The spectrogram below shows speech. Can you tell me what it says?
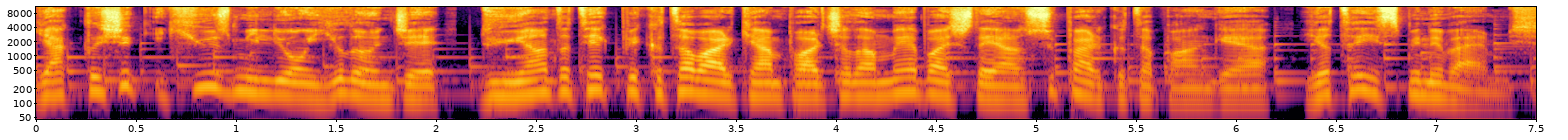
Yaklaşık 200 milyon yıl önce dünyada tek bir kıta varken parçalanmaya başlayan süper kıta Pangea, yata ismini vermiş.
